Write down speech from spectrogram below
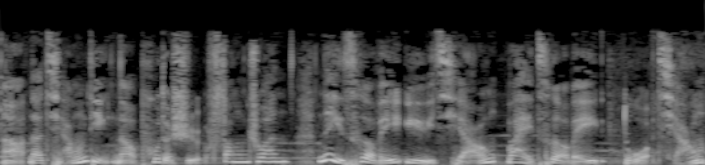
啊，那墙顶呢铺的是方砖，内侧为雨墙，外侧为垛墙。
